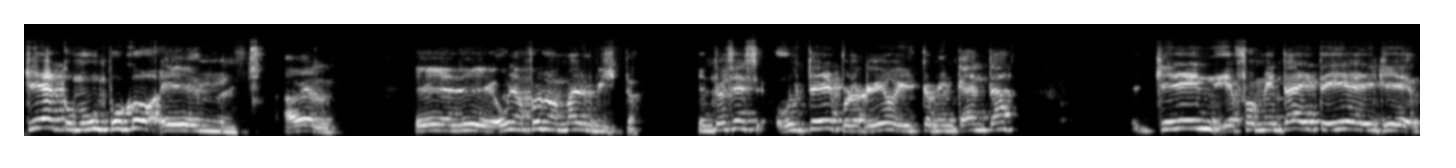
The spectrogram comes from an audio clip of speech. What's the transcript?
queda como un poco, eh, a ver, eh, de una forma mal vista. Entonces, ustedes, por lo que veo, y esto me encanta, quieren fomentar esta idea de que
